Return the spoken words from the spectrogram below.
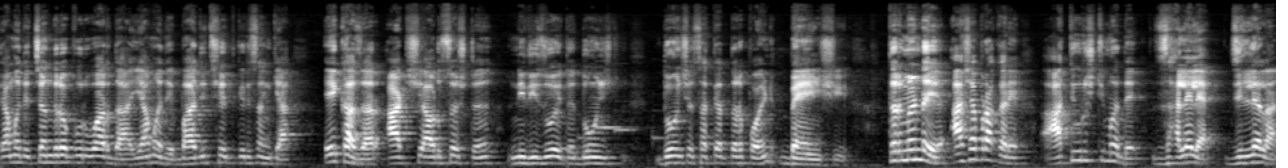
त्यामध्ये चंद्रपूर वर्धा यामध्ये बाधित शेतकरी संख्या एक हजार आठशे अडुसष्ट. निधी जो येतो दोन दोनशे सत्याहत्तर पॉईंट ब्याऐंशी. तर मंडळी अशा प्रकारे अतिवृष्टीमध्ये झालेल्या जिल्ह्याला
